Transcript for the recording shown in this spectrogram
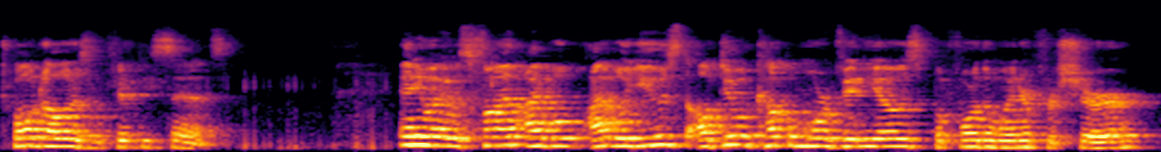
$12.50. Anyway, it was fun. I will I will use I'll do a couple more videos before the winter for sure.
